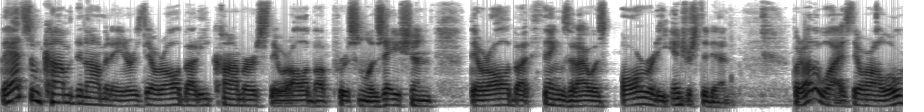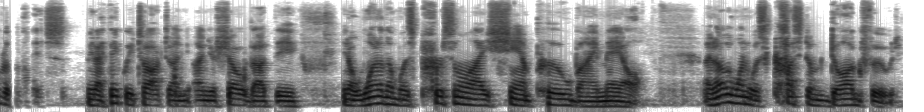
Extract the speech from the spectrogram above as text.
They had some common denominators. They were all about e commerce, they were all about personalization, they were all about things that I was already interested in. But otherwise, they were all over the place. I mean, I think we talked on, on your show about the, you know, one of them was personalized shampoo by mail. Another one was custom dog food.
